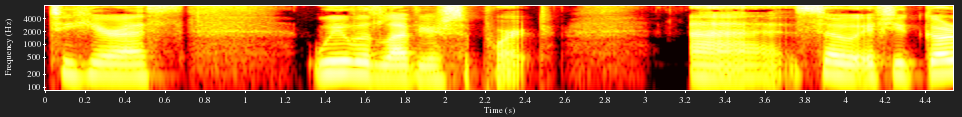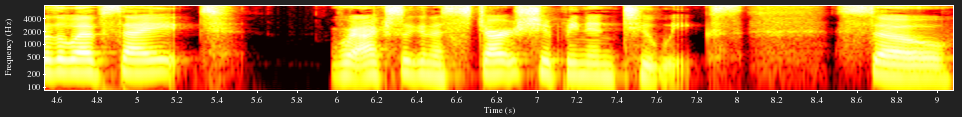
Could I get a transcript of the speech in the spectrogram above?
to hear us, we would love your support. Uh, so if you go to the website we're actually going to start shipping in two weeks. So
